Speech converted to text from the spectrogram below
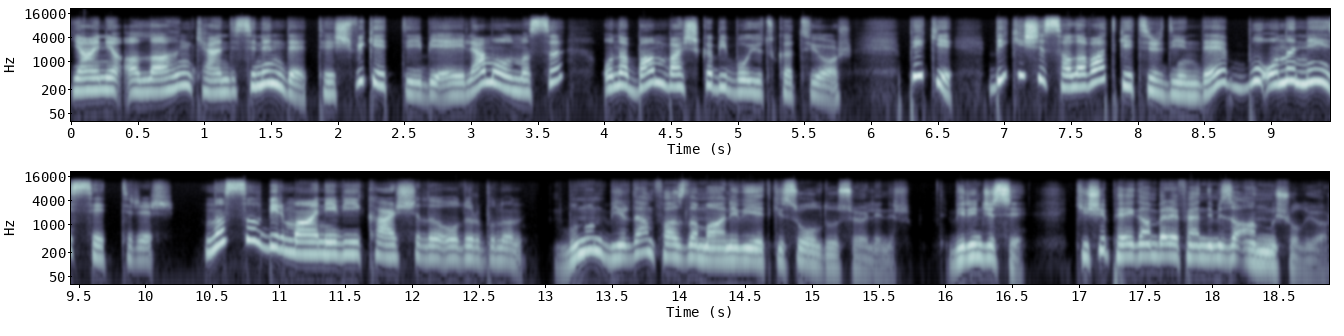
Yani Allah'ın kendisinin de teşvik ettiği bir eylem olması ona bambaşka bir boyut katıyor. Peki bir kişi salavat getirdiğinde bu ona ne hissettirir? Nasıl bir manevi karşılığı olur bunun? Bunun birden fazla manevi etkisi olduğu söylenir. Birincisi, kişi Peygamber Efendimiz'i anmış oluyor.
